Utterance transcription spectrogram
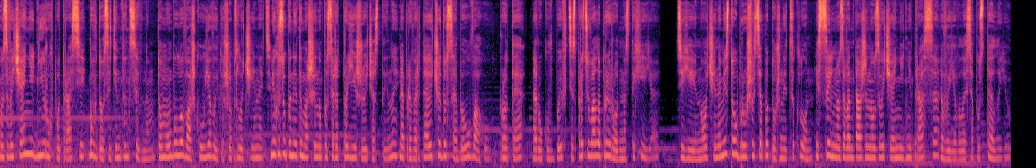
У звичайні дні рух по трасі був досить інтенсивним, тому було важко уявити, щоб злочинець міг зупинити машину посеред проїжджої частини, не привертаючи до себе увагу. Проте на руку вбивці спрацювала природна стихія. Цієї ночі на місто обрушився потужний циклон, і сильно завантажена у звичайні дні траса виявилася пустелею.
